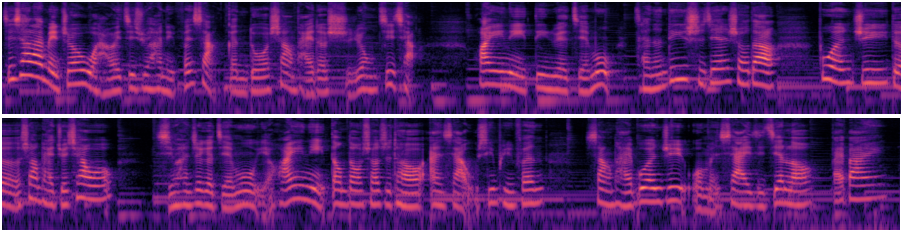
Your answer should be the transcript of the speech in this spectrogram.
接下来每周我还会继续和你分享更多上台的实用技巧。欢迎你订阅节目，才能第一时间收到不 NG 的上台诀窍哦。喜欢这个节目，也欢迎你动动手指头按下五星评分。上台不 NG，我们下一集见喽，拜拜。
